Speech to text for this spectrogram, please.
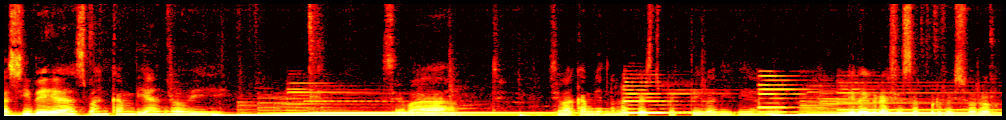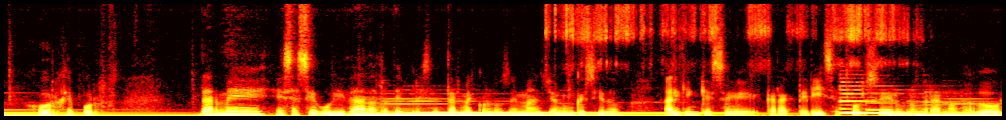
las ideas van cambiando y se va se va cambiando la perspectiva de ideas, ¿no? Le doy gracias al profesor Jorge por darme esa seguridad a de presentarme con los demás. Yo nunca he sido alguien que se caracterice por ser un gran orador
